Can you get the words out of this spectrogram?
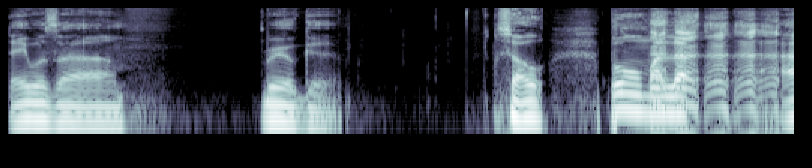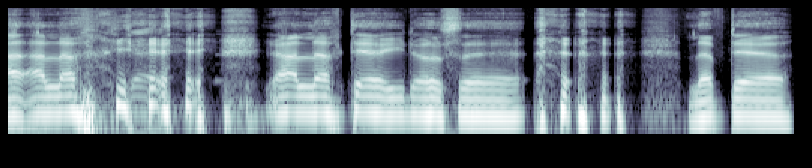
they was uh real good. So boom, I left I, I left I left there, you know what I'm saying? left there,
